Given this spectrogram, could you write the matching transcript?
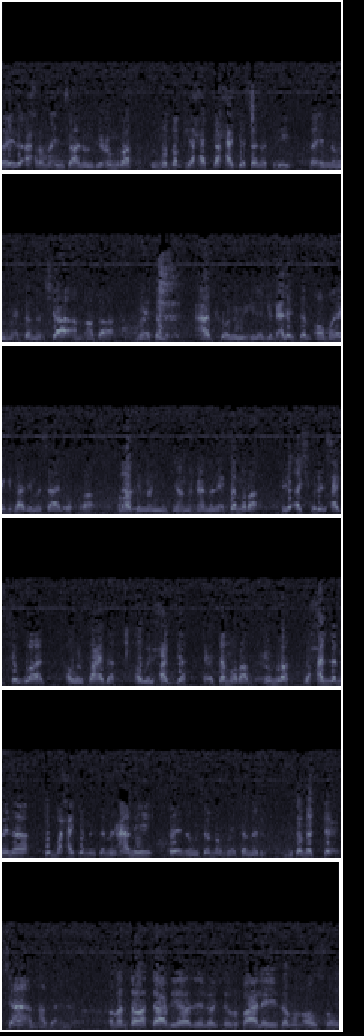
فإذا أحرم إنسان بعمرة ثم بقي حتى حج سنته فإنه معتمر شاء أم أبى؟ معتمر. عاد كونه يجب عليه دم أو ما يجب هذه مسائل أخرى. لكن من من اعتمر في أشهر الحج شوال أو القعدة أو الحجة اعتمر عمره وحل منها ثم حج من من عامه فإنه يسمى معتمر متمتع شاء أم أبى. فمن تمتع في هذه الأشهر فعليه دم أو صوم.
